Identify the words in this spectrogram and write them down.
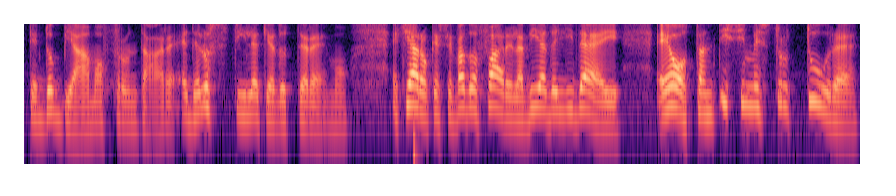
che dobbiamo affrontare e dello stile che adotteremo. È chiaro che se vado a fare la via degli dei e ho tantissime strutture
